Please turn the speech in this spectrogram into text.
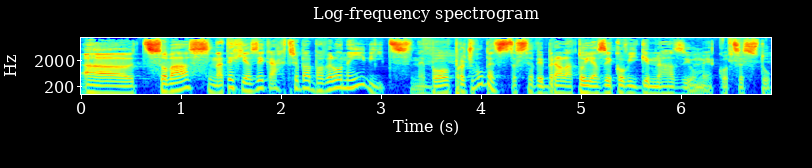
Co vás na těch jazykách třeba bavilo nejvíc? Nebo proč vůbec jste se vybrala to jazykový gymnázium jako cestu?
